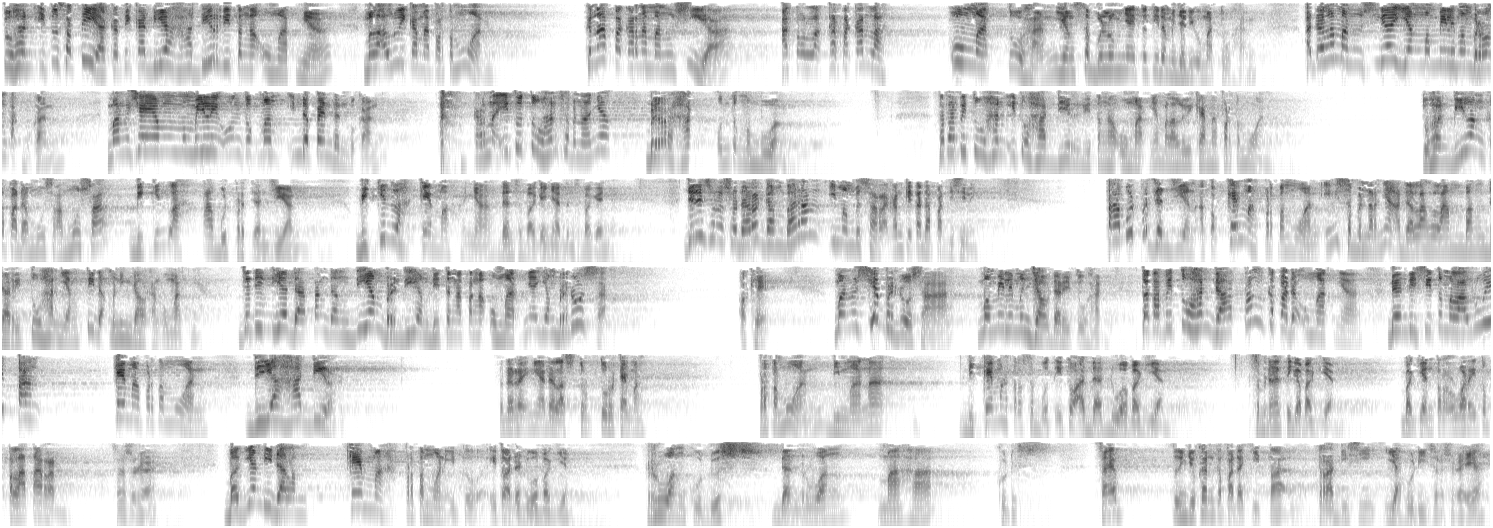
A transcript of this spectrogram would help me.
Tuhan itu setia ketika dia hadir di tengah umatnya melalui kamar pertemuan. Kenapa? Karena manusia atau katakanlah umat Tuhan yang sebelumnya itu tidak menjadi umat Tuhan adalah manusia yang memilih memberontak bukan? Manusia yang memilih untuk independen bukan? Karena itu Tuhan sebenarnya berhak untuk membuang. Tetapi Tuhan itu hadir di tengah umatnya melalui kemah pertemuan. Tuhan bilang kepada Musa, Musa bikinlah tabut perjanjian, bikinlah kemahnya dan sebagainya dan sebagainya. Jadi saudara-saudara gambaran imam besar akan kita dapat di sini. Tabut perjanjian atau kemah pertemuan ini sebenarnya adalah lambang dari Tuhan yang tidak meninggalkan umatnya. Jadi dia datang dan diam berdiam di tengah-tengah umatnya yang berdosa. Oke. Okay? Manusia berdosa memilih menjauh dari Tuhan. Tetapi Tuhan datang kepada umatnya. Dan di situ melalui kemah pertemuan. Dia hadir. Saudara ini adalah struktur kemah pertemuan. di mana di kemah tersebut itu ada dua bagian. Sebenarnya tiga bagian. Bagian terluar itu pelataran. Saudara-saudara. Bagian di dalam kemah pertemuan itu, itu ada dua bagian. Ruang kudus dan ruang maha kudus. Saya tunjukkan kepada kita tradisi Yahudi, saudara-saudara ya.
